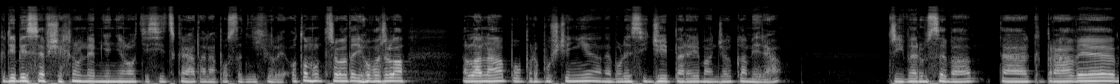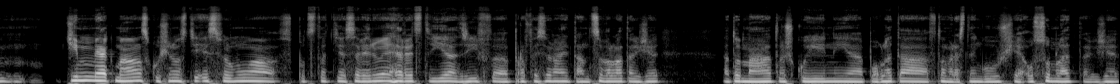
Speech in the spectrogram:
kdyby se všechno neměnilo tisíckrát a na poslední chvíli. O tom třeba teď hovořila Lana po propuštění, neboli CJ Perry, manželka Mira, dříve Ruseva, tak právě tím, jak má zkušenosti i z filmu a v podstatě se věnuje herectví a dřív eh, profesionálně tancovala, takže na to má trošku jiný eh, pohled a v tom wrestlingu už je 8 let, takže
